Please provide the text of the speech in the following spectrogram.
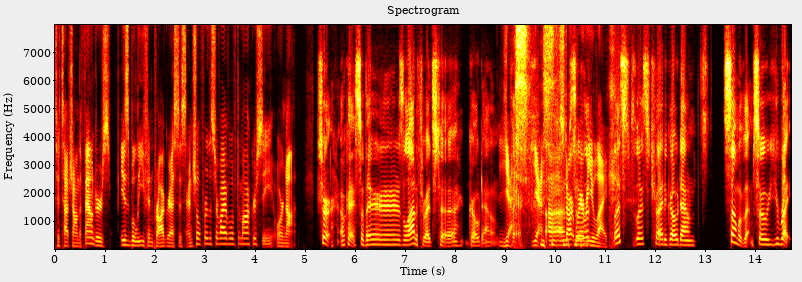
to touch on the founders, is belief in progress essential for the survival of democracy or not? Sure. Okay. So there's a lot of threads to go down. Yes, yes. Um, Start so wherever let- you like. let's let's try to go down some of them. So you're right.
